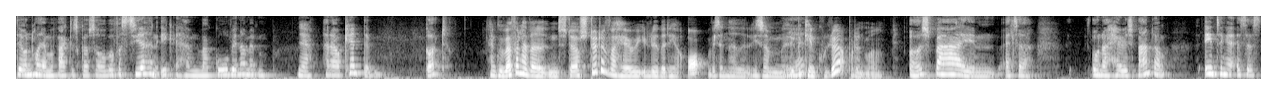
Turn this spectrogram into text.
det undrer jeg mig faktisk også over. Hvorfor siger han ikke, at han var gode venner med dem? Ja. Han har jo kendt dem godt. Han kunne i hvert fald have været en større støtte for Harry i løbet af det her år, hvis han havde ligesom Ja. ja. bekendt kulør på den måde. Også bare, øhm, altså, under Harrys barndom. En ting er, altså,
